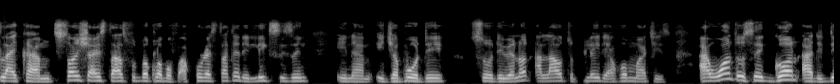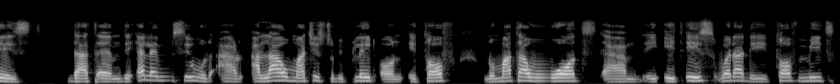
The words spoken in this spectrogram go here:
like um, Sunshine Stars Football Club of Akure started the league season in um, Ijebu so they were not allowed to play their home matches. I want to say, gone are the days that um, the LMC would uh, allow matches to be played on a turf, no matter what um, it is, whether the turf meets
